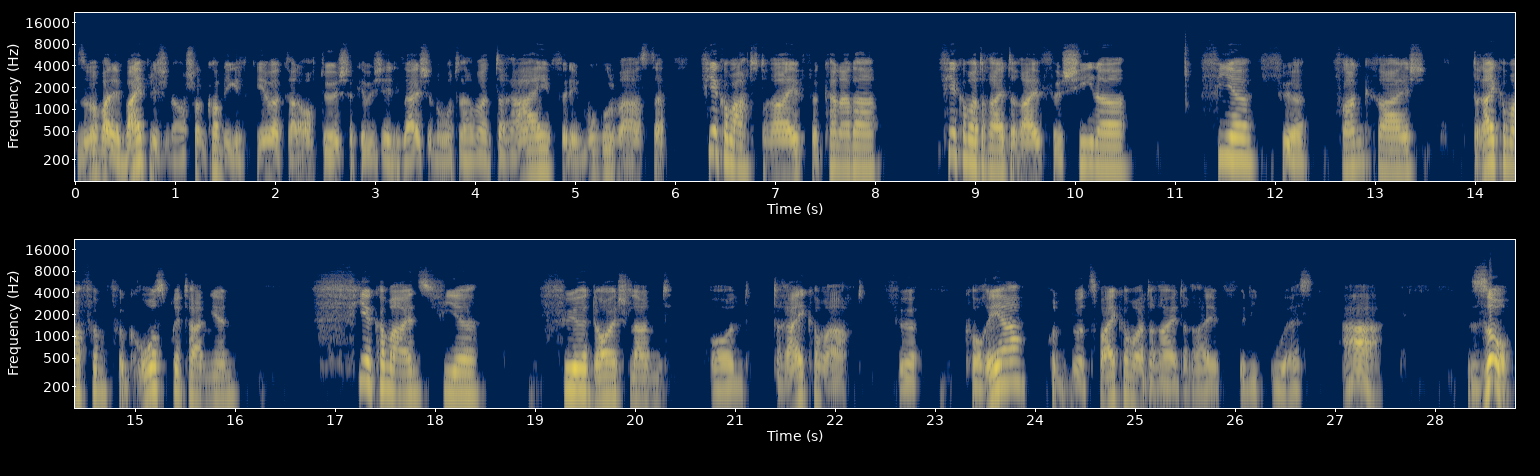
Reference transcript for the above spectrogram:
sind wir bei den weiblichen auch schon. Komm, die gehen wir gerade auch durch. Da gebe ich hier die gleiche Note. Haben wir 3 für den Mogul Master, 4,83 für Kanada, 4,33 für China, 4 für Frankreich, 3,5 für Großbritannien, 4,14 für Deutschland und 3,8 für Korea. und nur 2,33 für die USA. So.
